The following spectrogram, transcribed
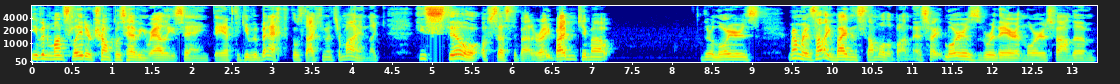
even months later Trump was having rallies saying they have to give it back. Those documents are mine. Like he's still obsessed about it, right? Biden came out their lawyers remember it's not like Biden stumbled upon this, right? Lawyers were there and lawyers found them.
